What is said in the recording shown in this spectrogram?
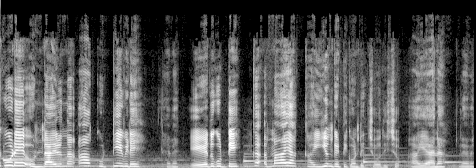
കൂടെ ഉണ്ടായിരുന്ന ആ കുട്ടി എവിടെ? ലെവൻ ഏത് കുട്ടി? മായ കയ്യും കെട്ടിക്കൊണ്ട് ചോദിച്ചു അയാന. ലെവൻ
